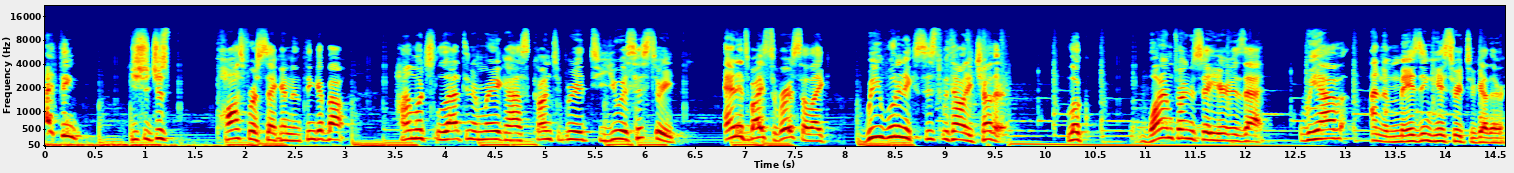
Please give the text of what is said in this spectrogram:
I think you should just pause for a second and think about how much Latin America has contributed to US history. And it's vice versa, like, we wouldn't exist without each other. Look, what I'm trying to say here is that we have an amazing history together.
